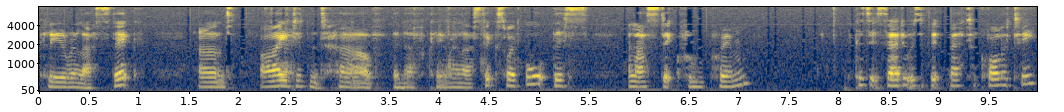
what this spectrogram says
clear elastic and I didn't have enough clear elastic so I bought this elastic from Prym because it said it was a bit better quality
